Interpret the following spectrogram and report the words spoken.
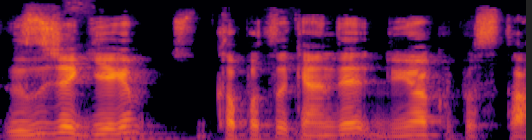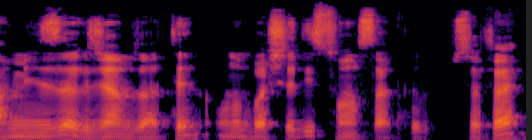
hızlıca girelim. Kapatırken de Dünya Kupası tahmininizi arayacağım zaten. Onu başta değil son sakladık bu sefer.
